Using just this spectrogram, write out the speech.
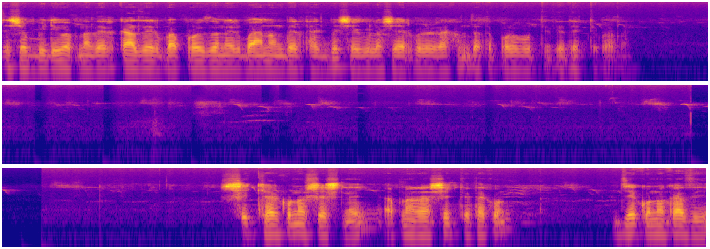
যেসব ভিডিও আপনাদের কাজের বা প্রয়োজনের বা আনন্দের থাকবে, সেগুলো শেয়ার করে রাখুন যাতে পরবর্তীতে দেখতে পাবেন। শিক্ষার কোনো শেষ নেই, আপনারা শিখতে থাকুন। যে কোনো কাজই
